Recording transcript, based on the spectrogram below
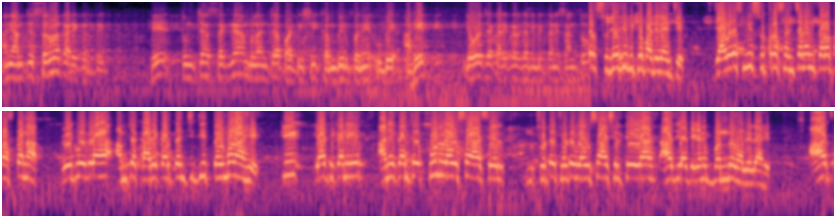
आणि आमचे सर्व कार्यकर्ते हे तुमच्या सगळ्या मुलांच्या पाठीशी खंबीरपणे उभे आहेत. एवढंच या कार्यक्रमाच्या निमित्ताने सांगतो. तर सुजयजी विखे पाटील यांचे ज्यावेळेस मी सूत्रसंचालन करत असताना वेगवेगळ्या आमच्या कार्यकर्त्यांची जी तळमळ आहे की या ठिकाणी अनेकांचे फुल व्यवसाय असेल छोटे छोटे व्यवसाय असेल ते या आज या ठिकाणी बंद झालेले आहेत. आज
